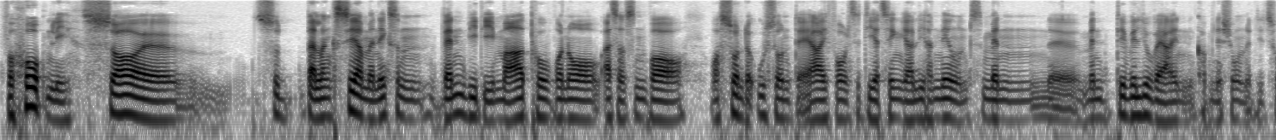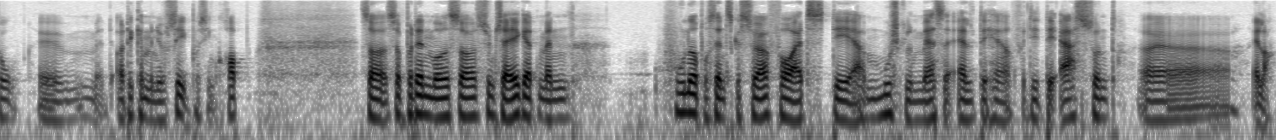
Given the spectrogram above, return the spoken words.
forhåbentlig så, øh, så balancerer man ikke sådan vanvittigt meget på, hvornår, altså sådan, hvor, hvor sundt og usundt det er i forhold til de her ting, jeg lige har nævnt. Men, øh, men det vil jo være en kombination af de to. Øh, og det kan man jo se på sin krop. Så, så på den måde, så synes jeg ikke, at man 100% skal sørge for, at det er muskelmasse, alt det her, fordi det er sundt. Øh, eller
